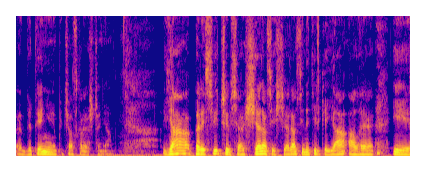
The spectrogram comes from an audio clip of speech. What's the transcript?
е, дитині під час хрещення. Я пересвідчився ще раз і ще раз, і не тільки я, але і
